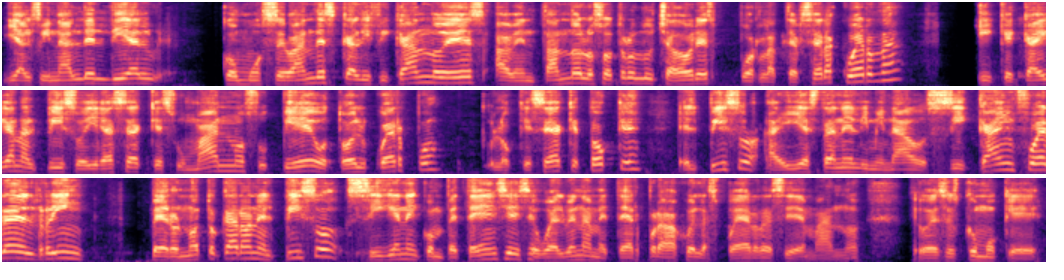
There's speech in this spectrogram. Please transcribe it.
Y al final del día, como se van descalificando, es aventando a los otros luchadores por la tercera cuerda y que caigan al piso, ya sea que su mano, su pie o todo el cuerpo, lo que sea que toque el piso, ahí están eliminados. Si caen fuera del ring pero no tocaron el piso, siguen en competencia y se vuelven a meter por abajo de las cuerdas y demás, ¿no? Eso es como que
